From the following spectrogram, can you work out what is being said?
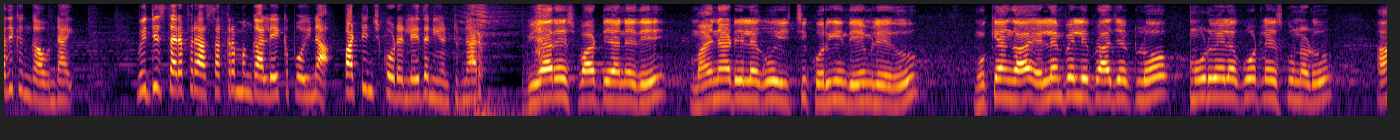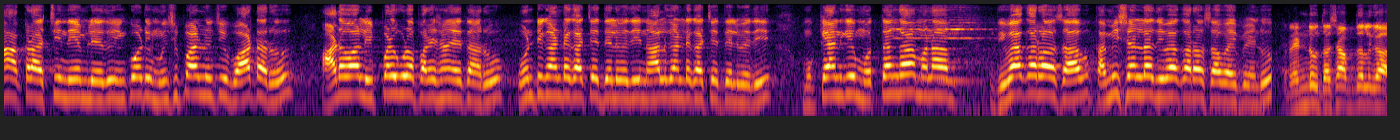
అధికంగా ఉన్నాయి. విద్యుత్ సరఫరా సక్రమంగా లేకపోయినా పట్టించుకోవడం లేదని అంటున్నారు. బీఆర్ఎస్ పార్టీ అనేది మైనార్టీలకు ఇచ్చి కొరిగింది ఏం లేదు. ముఖ్యంగా ఎల్లంపల్లి ప్రాజెక్టులో మూడు వేల కోట్లు వేసుకున్నాడు. అక్కడ వచ్చింది ఏం లేదు. ఇంకోటి మున్సిపాలిటీ నుంచి వాటరు ఆడవాళ్ళు ఇప్పుడు కూడా పరేషాన్ అవుతారు. ఒంటి గంటకు వచ్చేది తెలియదు నాలుగు గంటకు వచ్చేది తెలియదు. ముఖ్యానికి మొత్తంగా మన దివాకర్ రావు సాబు కమిషన్లో దివాకర్ రావు సాబు అయిపోయిండు. రెండు దశాబ్దాలుగా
